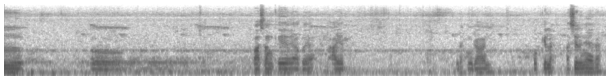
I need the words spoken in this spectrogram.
tinggal uh, pasang ke apa ya air mudah-mudahan oke okay lah hasilnya kan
